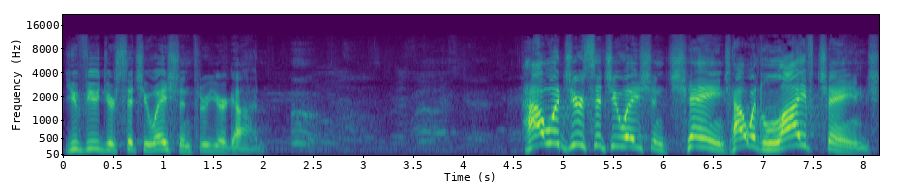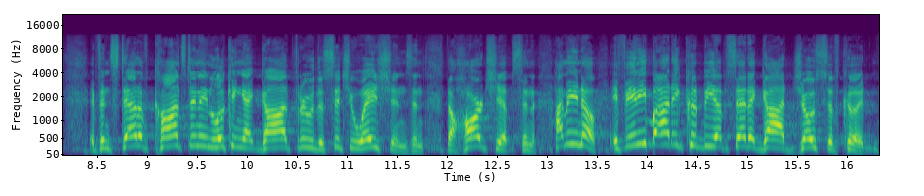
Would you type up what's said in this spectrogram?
you viewed your situation through your God. How would your situation change? How would life change if instead of constantly looking at God through the situations and the hardships and I mean, you know, if anybody could be upset at God, Joseph could.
